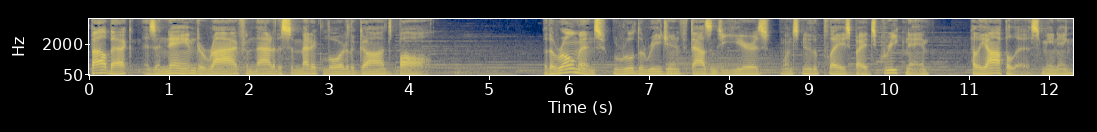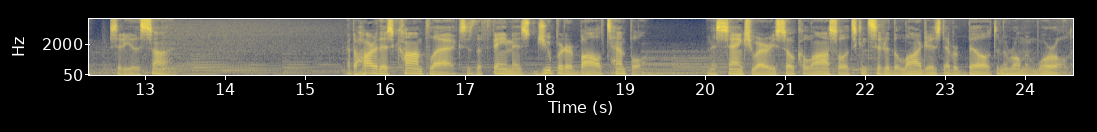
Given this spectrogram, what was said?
Baalbek is a name derived from that of the Semitic lord of the gods Baal. But the Romans, who ruled the region for thousands of years, once knew the place by its Greek name, Heliopolis, meaning City of the Sun. At the heart of this complex is the famous Jupiter Baal Temple. And this sanctuary is so colossal it's considered the largest ever built in the Roman world.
